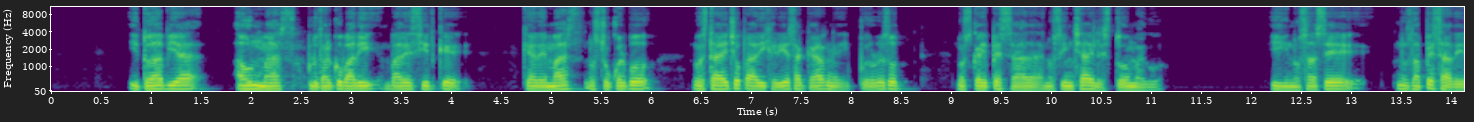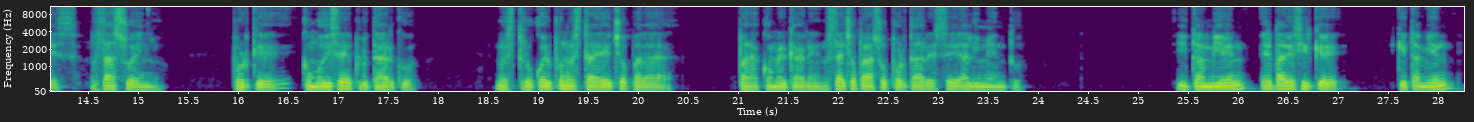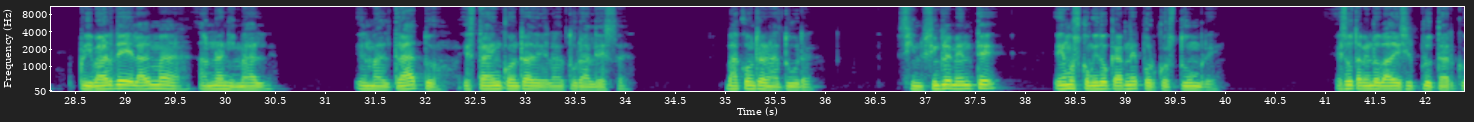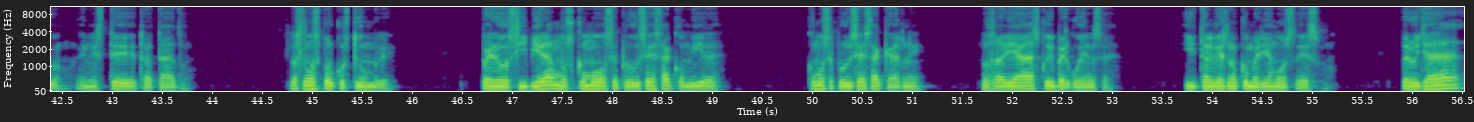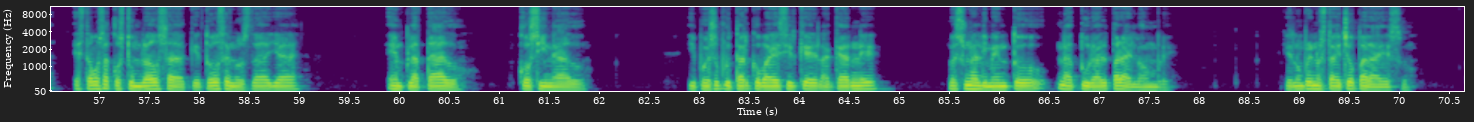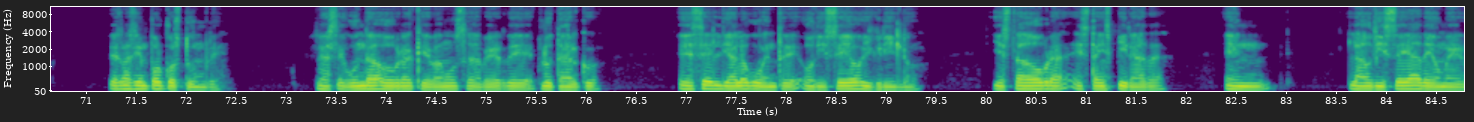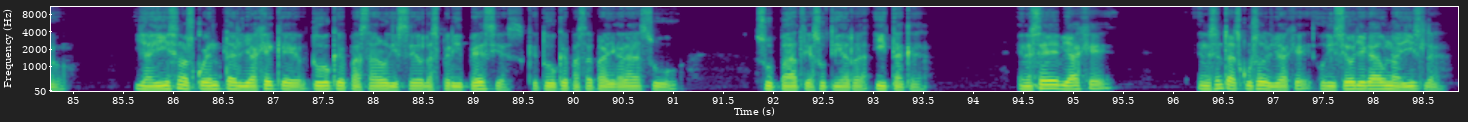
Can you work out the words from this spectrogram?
y todavía aún más, Plutarco va, a decir que, que además nuestro cuerpo no está hecho para digerir esa carne y por eso nos cae pesada, nos hincha el estómago y nos hace, nos da pesadez, nos da sueño, porque como dice Plutarco, nuestro cuerpo no está hecho para, para comer carne, no está hecho para soportar ese alimento. Y también él va a decir que, que también privar del alma a un animal, el maltrato está en contra de la naturaleza, va contra la natura. simplemente hemos comido carne por costumbre. Eso también lo va a decir Plutarco en este tratado. Lo hacemos por costumbre. Pero si viéramos cómo se produce esa comida, cómo se produce esa carne, nos haría asco y vergüenza. Y tal vez no comeríamos eso. Pero ya estamos acostumbrados a que todo se nos da ya emplatado, cocinado. Y por eso Plutarco va a decir que la carne no es un alimento natural para el hombre. El hombre no está hecho para eso. Es más bien por costumbre. La segunda obra que vamos a ver de Plutarco es el diálogo entre Odiseo y Grilo. Y esta obra está inspirada en la Odisea de Homero. Y ahí se nos cuenta el viaje que tuvo que pasar Odiseo, las peripecias que tuvo que pasar para llegar a su, su patria, su tierra, Ítaca. En ese viaje en ese transcurso del viaje, Odiseo llega a una isla,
